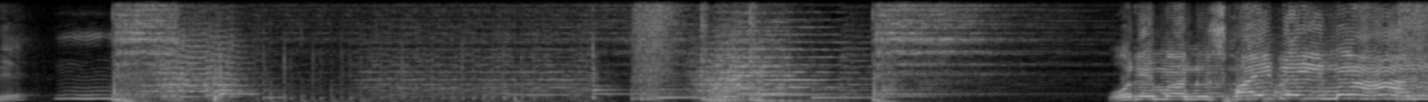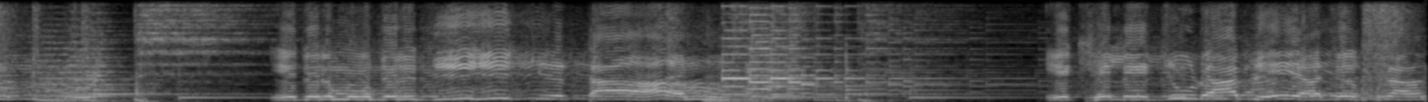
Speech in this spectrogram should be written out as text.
দে। ওরে মানুষ হয় বেঈমান এদের মোদের দিকে টান। এ খেলে জুড়াবে আজ প্রাণ।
